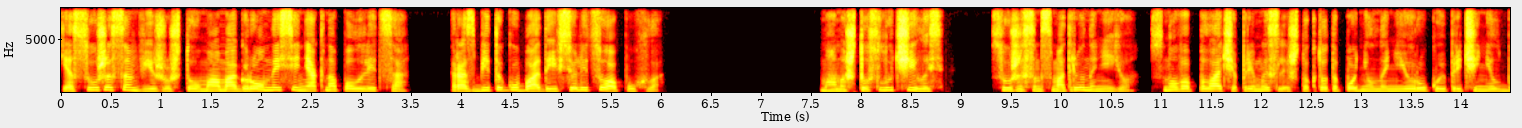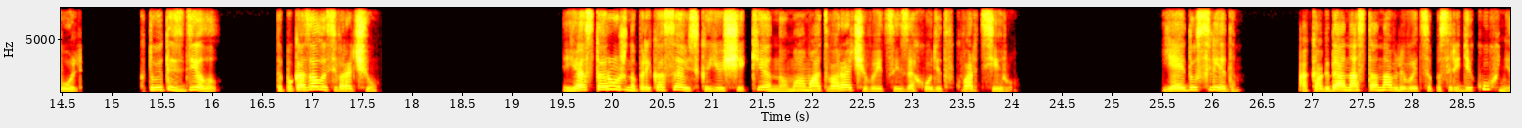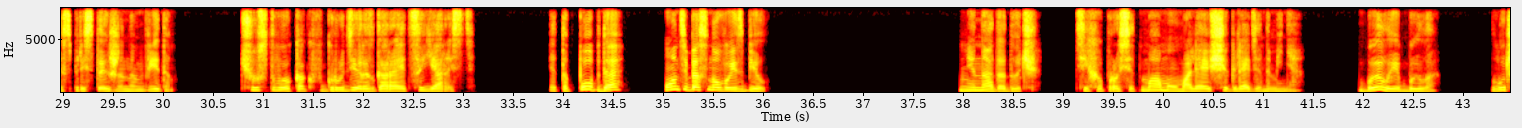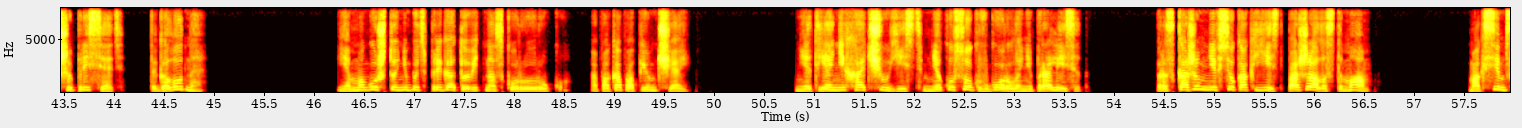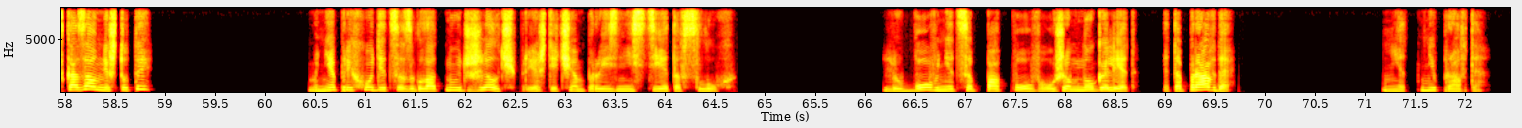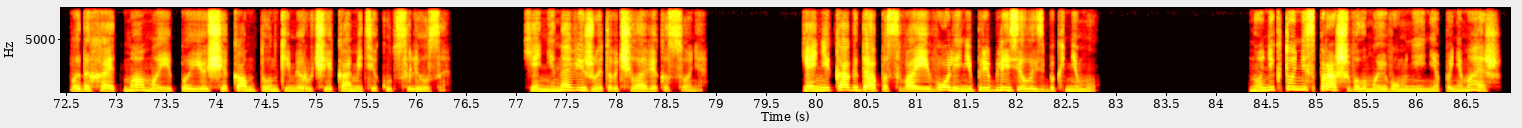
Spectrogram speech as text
я с ужасом вижу, что у мамы огромный синяк на пол лица, разбита губа, да и все лицо опухло. «Мама, что случилось?» С ужасом смотрю на нее, снова плача при мысли, что кто-то поднял на нее руку и причинил боль. Кто это сделал? Да показалось врачу. Я осторожно прикасаюсь к ее щеке, но мама отворачивается и заходит в квартиру. Я иду следом, а когда она останавливается посреди кухни с пристыженным видом, чувствую, как в груди разгорается ярость. «Это поп, да? Он тебя снова избил?» «Не надо, дочь», — тихо просит мама, умоляюще глядя на меня. «Было и было. Лучше присядь. Ты голодная?» «Я могу что-нибудь приготовить на скорую руку а пока попьем чай. Нет, я не хочу есть, мне кусок в горло не пролезет. Расскажи мне все как есть, пожалуйста, мам. Максим сказал мне, что ты... Мне приходится сглотнуть желчь, прежде чем произнести это вслух. Любовница Попова уже много лет. Это правда? Нет, неправда. Выдыхает мама, и по ее щекам тонкими ручейками текут слезы. Я ненавижу этого человека, Соня. Я никогда по своей воле не приблизилась бы к нему. Но никто не спрашивал моего мнения, понимаешь?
